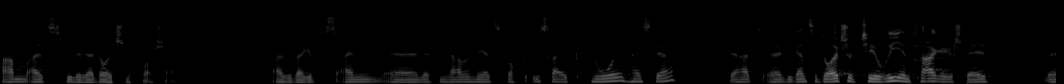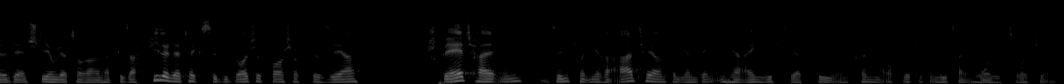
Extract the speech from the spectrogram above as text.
haben als viele der deutschen Forscher. Also da gibt es einen, äh, dessen Name mir jetzt doch Israel Knohl heißt der. Der hat äh, die ganze deutsche Theorie in Frage gestellt äh, der Entstehung der Torah und hat gesagt, viele der Texte, die deutsche Forscher für sehr spät halten, sind von ihrer Art her und von ihrem Denken her eigentlich sehr früh und können auch wirklich in die Zeit Mose zurückgehen.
